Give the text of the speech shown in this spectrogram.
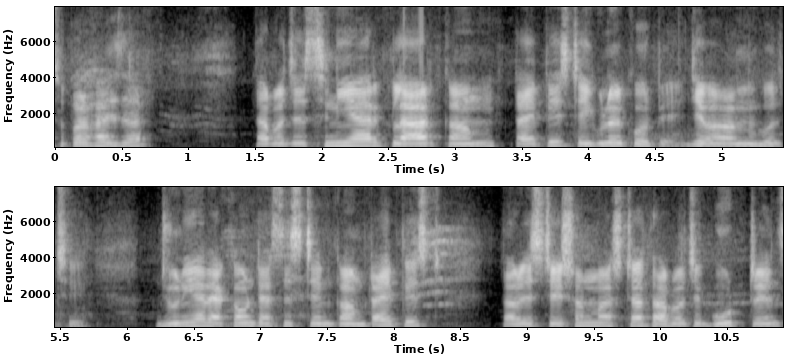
supervisor তারপর হচ্ছে সিনিয়র ক্লার্ক কাম টাইপিস্ট এইগুলোই করবে, যেভাবে আমি বলছি। Junior account assistant cum typist তারপরে স্টেশন মাস্টার তারপর হচ্ছে good trains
